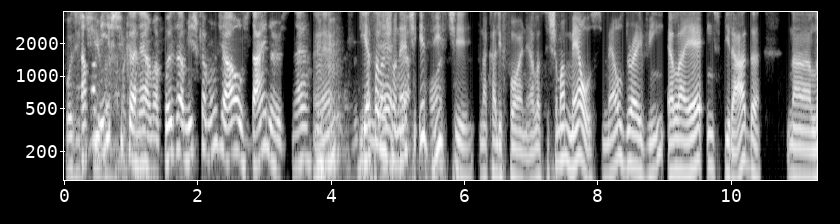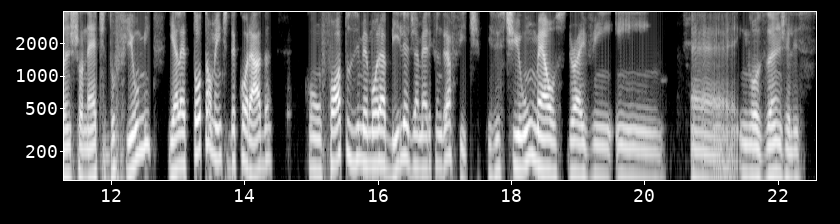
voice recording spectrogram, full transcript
positiva. É uma mística, né? Uma coisa mística mundial, os diners, né? É. Uhum. E essa lanchonete é, existe na Califórnia. Ela se chama Mel's, Mel's Drive-In. Ela é inspirada na lanchonete do filme e ela é totalmente decorada com fotos e memorabilia de American Graffiti. Existe um Mel's Drive-In em, é, em Los Angeles,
